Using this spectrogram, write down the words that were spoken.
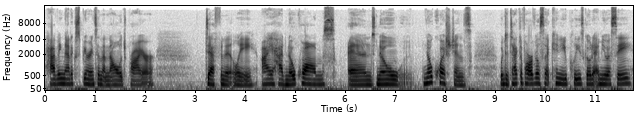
having that experience and that knowledge prior, definitely, I had no qualms and no no questions. When Detective Harville said, "Can you please go to MUSC?"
